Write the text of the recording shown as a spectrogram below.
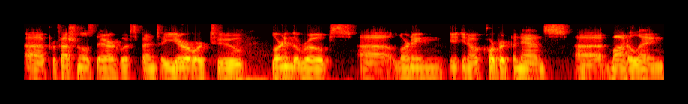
uh, professionals there who have spent a year or two learning the ropes, uh, learning you know corporate finance, uh, modeling,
